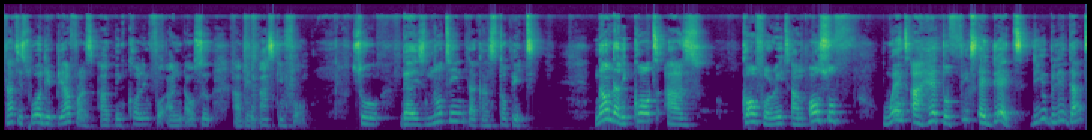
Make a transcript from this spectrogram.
That is what the Biafrans have been calling for and also have been asking for. So there is nothing that can stop it. Now that the court has called for it and also went ahead to fix a date, do you believe that?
